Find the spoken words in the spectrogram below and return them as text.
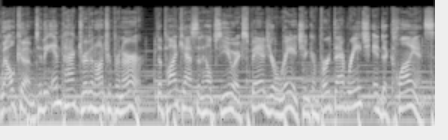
Welcome to the Impact Driven Entrepreneur, the podcast that helps you expand your reach and convert that reach into clients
